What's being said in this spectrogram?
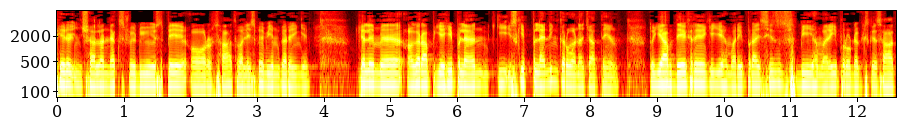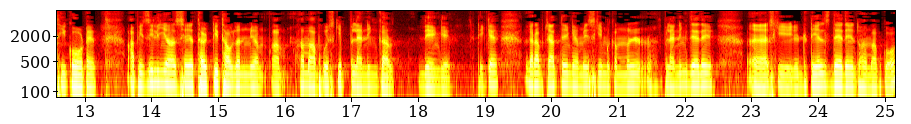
پھر انشاءاللہ نیکسٹ ویڈیو اس پہ اور ساتھ والے اس پہ بھی ہم کریں گے۔ چلے میں اگر آپ یہی پلان کی اس کی پلاننگ کروانا چاہتے ہیں، تو یہ آپ دیکھ رہے ہیں کہ یہ ہماری پرائسز بھی ہماری پروڈکٹس کے ساتھ ہی کوٹ ہیں۔ آپ ایزیلی یہاں سے تھرٹی تھاؤزنڈ میں ہم آپ کو اس کی پلاننگ کر دیں گے۔ ٹھیک ہے؟ اگر آپ چاہتے ہیں کہ ہمیں اس کی مکمل پلاننگ دے دیں اس کی ڈیٹیلز دے دیں، تو ہم آپ کو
